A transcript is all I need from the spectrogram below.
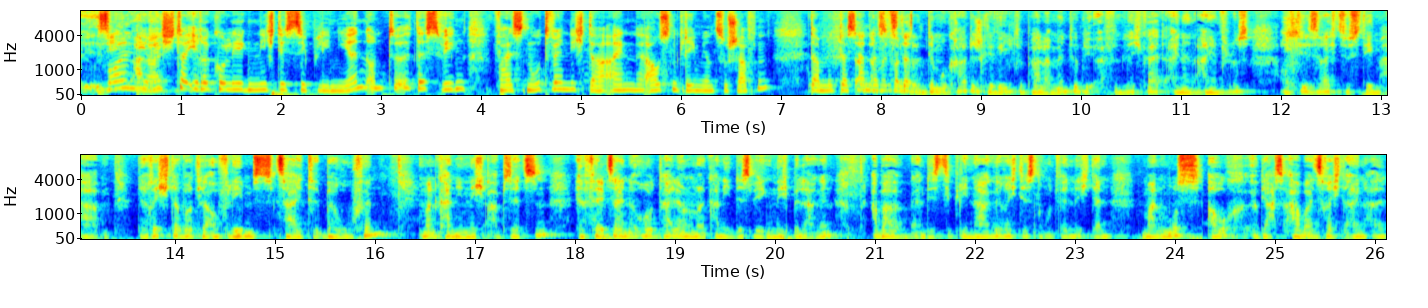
Sie wollen die Richter ihre Kollegen nicht disziplinieren und äh, deswegen war es notwendig, da ein Außengremium zu schaffen, damit das ja, anders verläuft. Das demokratisch gewählte Parlament und die Öffentlichkeit einen Einfluss auf dieses Rechtssystem haben. Der Richter wird ja auf Lebenszeit berufen. Man kann ihn nicht absetzen. Er fällt seine Urteile und man kann ihn deswegen nicht belangen. Aber ein Disziplinargericht ist notwendig, denn man muss auch das Arbeitsrecht einhalten.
